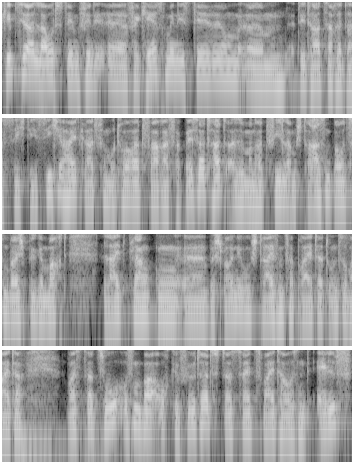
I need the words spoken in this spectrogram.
gibt's ja laut dem äh, Verkehrsministerium ähm, die Tatsache, dass sich die Sicherheit gerade für Motorradfahrer verbessert hat. Also man hat viel am Straßenbau zum Beispiel gemacht, Leitplanken, äh, Beschleunigungsstreifen verbreitert und so weiter, was dazu offenbar auch geführt hat, dass seit 2011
